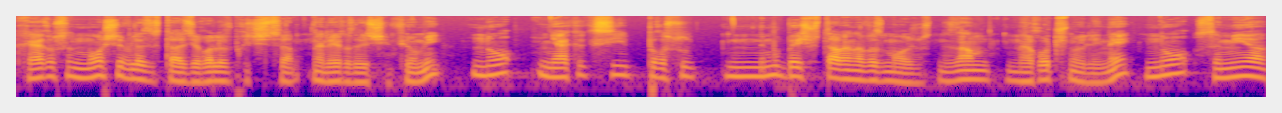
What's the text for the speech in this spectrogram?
Харрелсън може да влезе в тази роля, въпреки че са нали, различни филми, но някак си просто не му беше оставена възможност. Не знам нарочно или не, но самия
